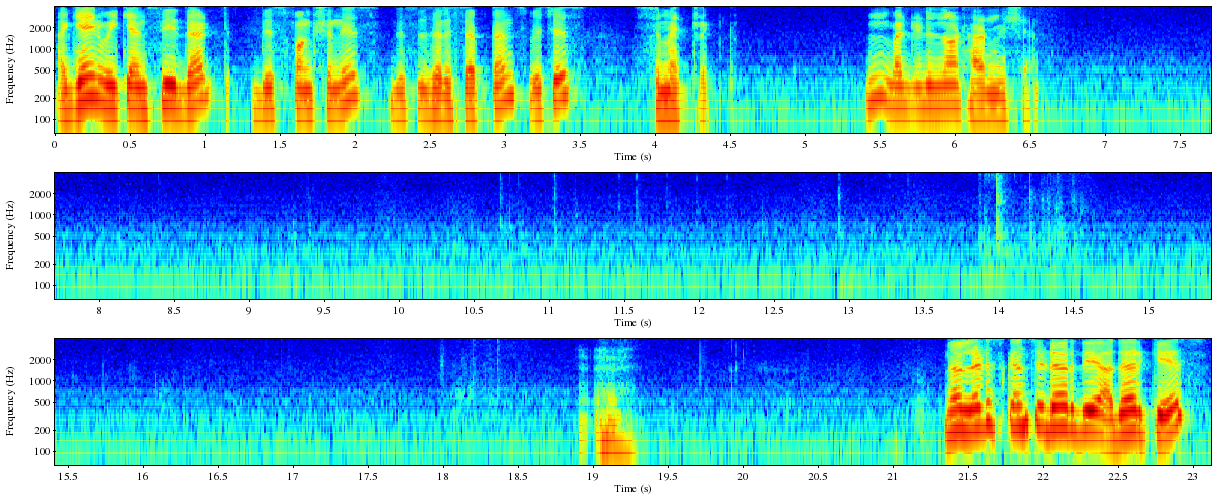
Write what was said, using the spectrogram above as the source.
Again we can see that this function is this is a receptance which is symmetric, hmm, but it is not Hermitian. now let us consider the other case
